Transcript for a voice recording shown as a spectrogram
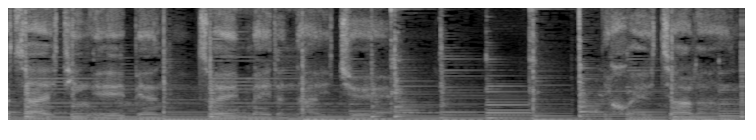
我再听一遍最美的那一句：你回家了。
